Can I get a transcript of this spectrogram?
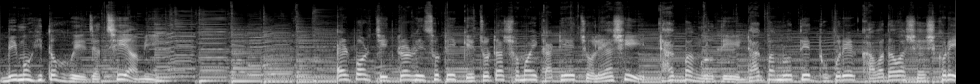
বিমোহিত হয়ে যাচ্ছি আমি। এরপর চিত্রা রিসোর্টে কেঁচোটা সময় কাটিয়ে চলে আসি ঢাকবাংলোতে ঢাকবাংলোতে দুপুরের খাওয়া দাওয়া শেষ করে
